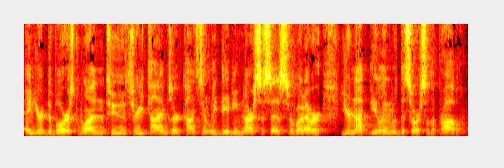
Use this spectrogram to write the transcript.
and you're divorced one, two, three times or constantly dating narcissists or whatever, you're not dealing with the source of the problem.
